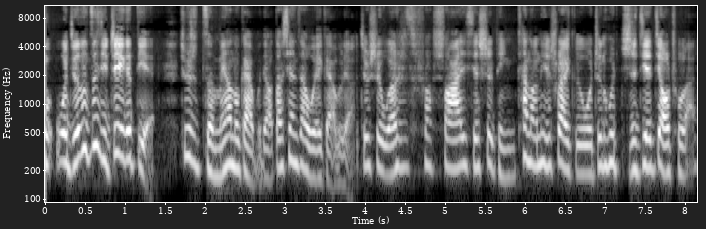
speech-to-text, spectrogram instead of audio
我我觉得自己这个点就是怎么样都改不掉，到现在我也改不了。就是我要是刷刷一些视频，看到那些帅哥，我真的会直接叫出来。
